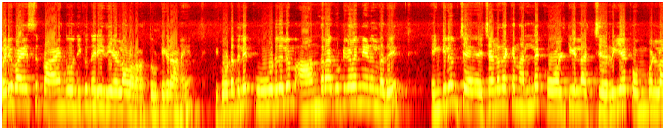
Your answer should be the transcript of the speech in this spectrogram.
ഒരു വയസ്സ് പ്രായം തോന്നിക്കുന്ന രീതിയിലുള്ള വളർത്തുകുട്ടികളാണ്. ഈ കൂട്ടത്തിൽ കൂടുതലും ആന്ധ്ര കുട്ടികൾ തന്നെയാണ് ഉള്ളത്. എങ്കിലും ചിലതൊക്കെ നല്ല ക്വാളിറ്റിയുള്ള ചെറിയ കൊമ്പുള്ള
